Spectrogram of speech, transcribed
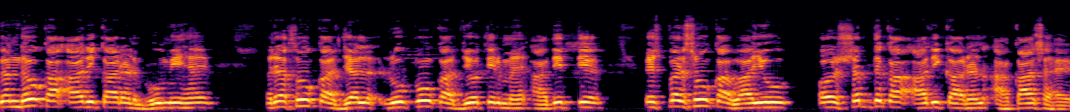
गंधों का आदि कारण भूमि है। रसों का जल, रूपों का ज्योतिर्मय आदित्य। स्पर्शों का वायु और शब्द का आदि कारण आकाश है।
